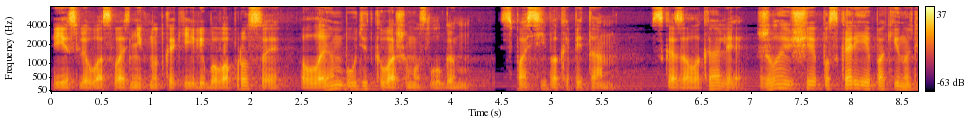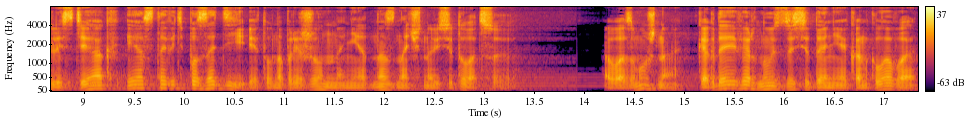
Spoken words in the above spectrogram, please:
Если у вас возникнут какие-либо вопросы, Лэм будет к вашим услугам». «Спасибо, капитан», – сказала Кали, желающая поскорее покинуть Листиак и оставить позади эту напряженно неоднозначную ситуацию. «Возможно, когда я вернусь с заседания Конклава,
